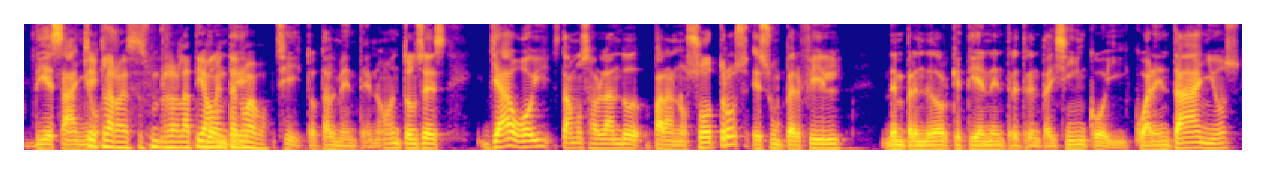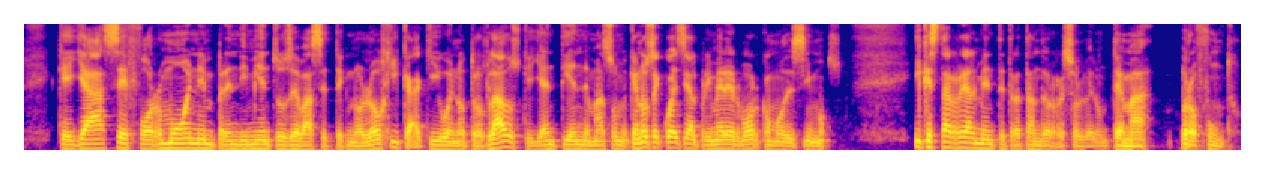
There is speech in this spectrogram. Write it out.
10 años. Sí, claro, eso es relativamente donde- nuevo. Sí, totalmente, ¿no? Entonces, ya hoy estamos hablando, para nosotros es un perfil de emprendedor que tiene entre 35 y 40 años, que ya se formó en emprendimientos de base tecnológica, aquí o en otros lados, que ya entiende más o menos, que no se cuece al primer hervor, como decimos, y que está realmente tratando de resolver un tema profundo.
